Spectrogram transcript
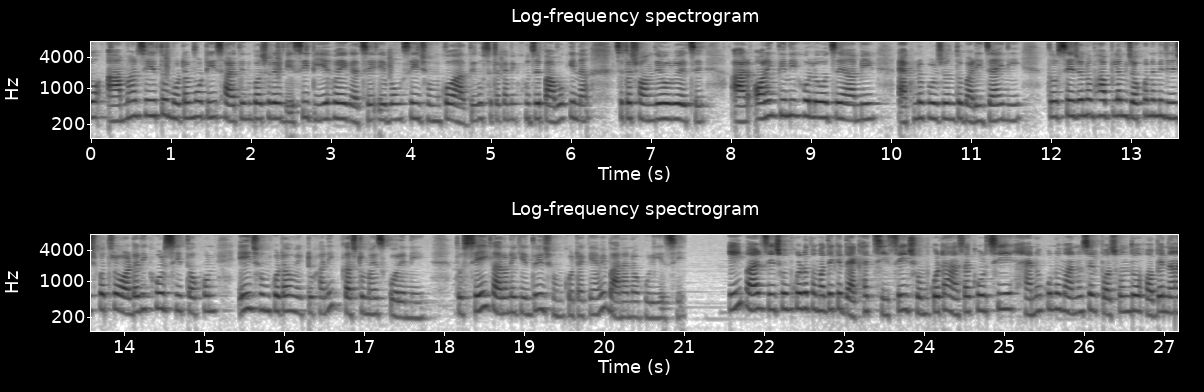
তো আমার যেহেতু মোটামুটি সাড়ে তিন বছরের বেশি বিয়ে হয়ে গেছে এবং সেই ঝুমকো আদেও সেটাকে আমি খুঁজে পাবো কি না, সেটা সন্দেহ রয়েছে। আর অনেক দিনই হলো যে আমি এখনও পর্যন্ত বাড়ি যাইনি, তো সেই জন্য ভাবলাম যখন আমি জিনিসপত্র অর্ডারই করছি তখন এই ঝুমকোটাও আমি একটুখানি কাস্টমাইজ করে নিই। তো সেই কারণে কিন্তু এই ঝুমকোটাকে আমি বানানো করিয়েছি। এইবার যে ঝুমকোটা তোমাদেরকে দেখাচ্ছি, সেই ঝুমকোটা আশা করছি হেন কোনো মানুষের পছন্দ হবে না,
